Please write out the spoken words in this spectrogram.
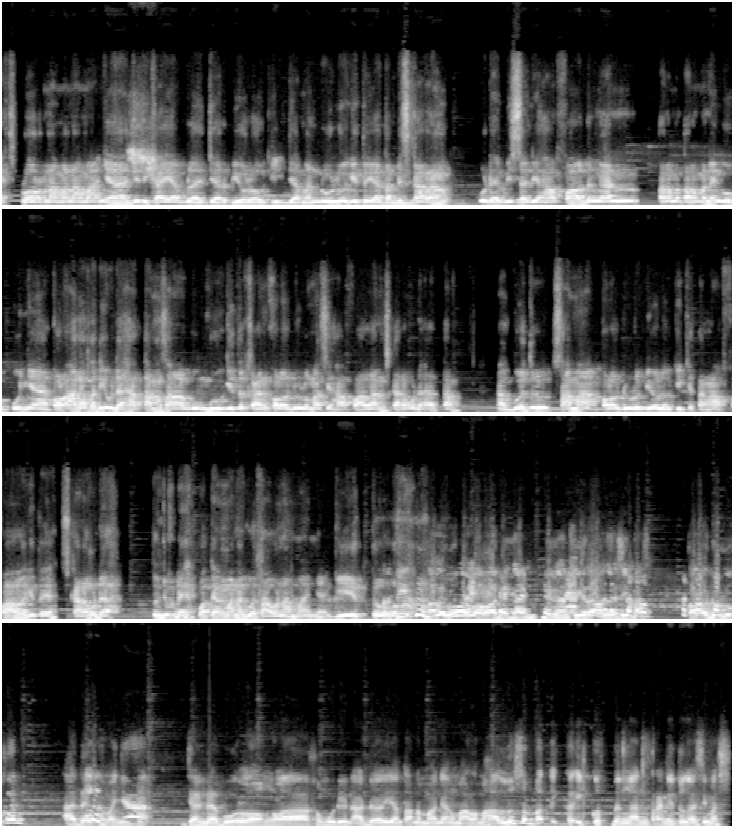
explore nama-namanya. Jadi kayak belajar biologi zaman dulu gitu ya. Tapi sekarang udah bisa dihafal dengan tanaman-tanaman yang gue punya. Kalau Ara tadi udah hatam sama bumbu gitu kan, kalau dulu masih hafalan, sekarang udah hatam. Nah gue tuh sama, kalau dulu biologi kita ngafal gitu ya, sekarang udah tunjuk deh pot yang mana gue tahu namanya gitu. Berarti kalau lu kebawa dengan dengan viral nggak sih mas? Kalau dulu kan ada namanya janda bolong lah, kemudian ada yang tanaman yang mahal-mahal. Lu sempat keikut dengan tren itu nggak sih mas?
